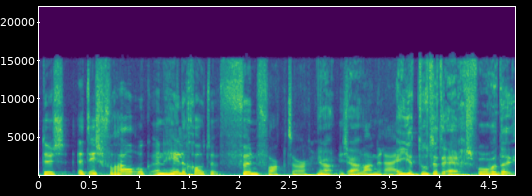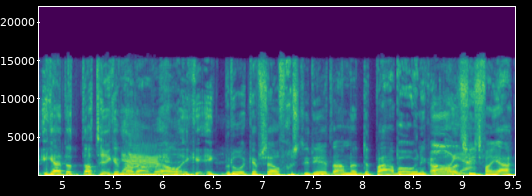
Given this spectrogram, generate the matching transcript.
Dus het is vooral ook een hele grote fun factor. Ja, is ja. belangrijk. En je doet het ergens voor. Want dat, ja, dat, dat triggert Ja. dan wel. Ik, ik bedoel, ik heb zelf gestudeerd aan de Pabo. En ik had Oh, altijd zoiets van, ja,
